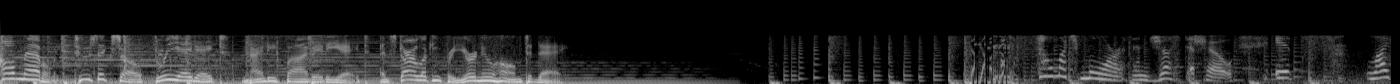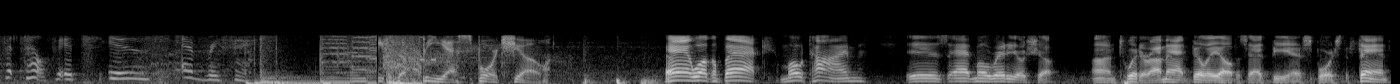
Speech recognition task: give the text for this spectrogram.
Call Natalie 260 388 9588 and start looking for your new home today. More than just a show. It's life itself. It is everything. It's the BS Sports Show. And welcome back. Mo Time is at Mo Radio Show on Twitter. I'm at Billy Elvis at BS Sports the Fan,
